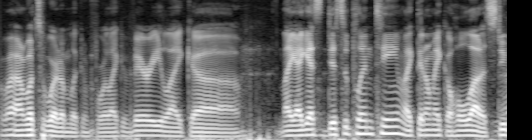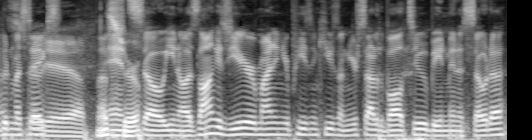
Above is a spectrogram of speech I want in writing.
well, what's the word I'm looking for? Like a very like uh, like I guess disciplined team. Like they don't make a whole lot of stupid That's true. mistakes. Yeah, that's and true. so you know, as long as you're minding your p's and q's on your side of the ball too, being Minnesota,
